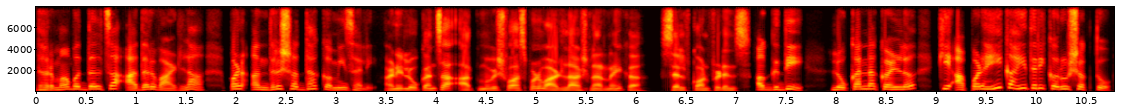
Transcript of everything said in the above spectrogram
धर्माबद्दलचा आदर वाढला पण अंधश्रद्धा कमी झाली. आणि लोकांचा आत्मविश्वास पण वाढला असणार नाही का? सेल्फ कॉन्फिडन्स अगदी. लोकांना कळलं की आपणही काहीतरी करू शकतो.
